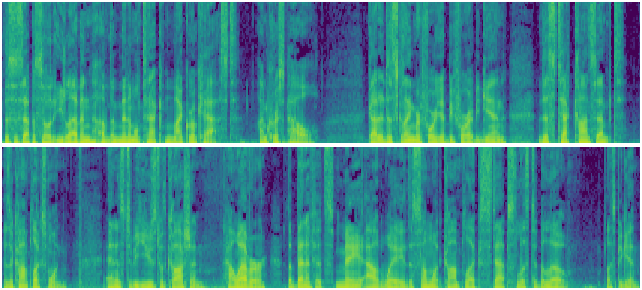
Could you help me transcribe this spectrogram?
This is episode 11 of the Minimal Tech Microcast. I'm Chris Powell. Got a disclaimer for you before I begin. This tech concept is a complex one and is to be used with caution. However, the benefits may outweigh the somewhat complex steps listed below. Let's begin.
